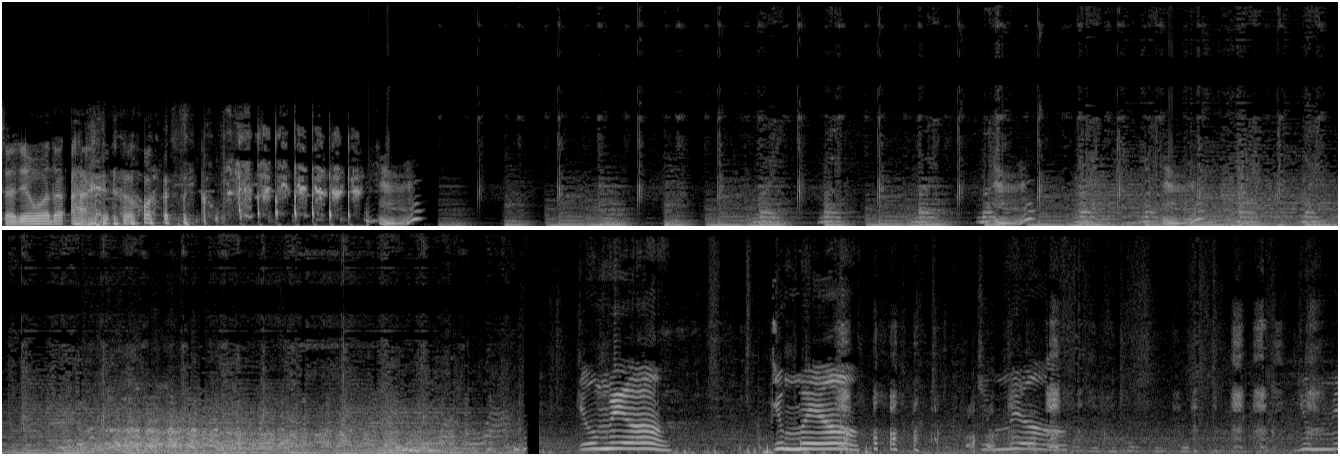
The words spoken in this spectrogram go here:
再见，我的爱，我是狗。”嗯？嗯？嗯？救命！救命！救命！救命！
